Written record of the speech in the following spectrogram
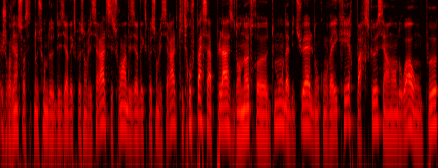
je reviens sur cette notion de désir d'expression viscérale, c'est souvent un désir d'expression viscérale qui trouve pas sa place dans notre euh, monde habituel. Donc on va écrire parce que c'est un endroit où on peut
